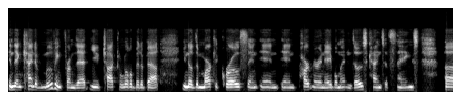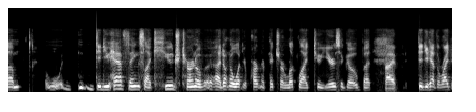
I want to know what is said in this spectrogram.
And then kind of moving from that, you talked a little bit about, you know, the market growth and, and, and partner enablement and those kinds of things. Um, did you have things like huge turnover? I don't know what your partner picture looked like two years ago, but right did you have the right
